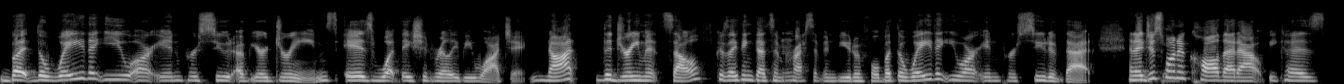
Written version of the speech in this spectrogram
But the way that you are in pursuit of your dreams is what they should really be watching, not the dream itself, because I think that's mm-hmm. impressive and beautiful, but the way that you are in pursuit of that. And I just want to call that out because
